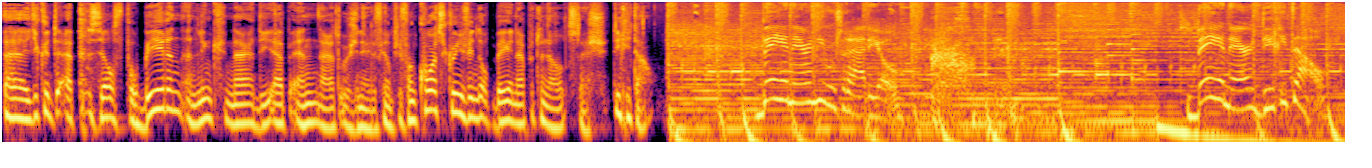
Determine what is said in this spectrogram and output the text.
Uh, je kunt de app zelf proberen. Een link naar die app en naar het originele filmpje van Koorts kun je vinden op bnr.nl/slash digitaal. BNR Nieuwsradio. BNR Digitaal.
